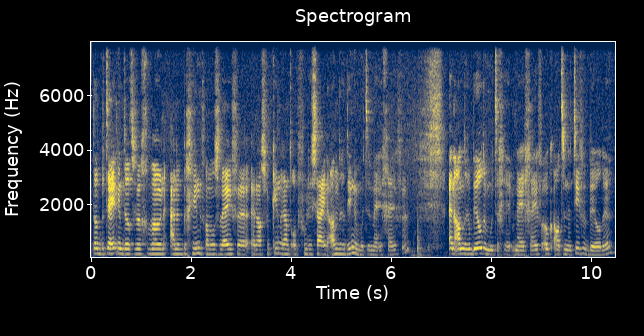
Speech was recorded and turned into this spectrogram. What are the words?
dat betekent dat we gewoon aan het begin van ons leven en als we kinderen aan het opvoeden zijn, andere dingen moeten meegeven. En andere beelden moeten ge- meegeven, ook alternatieve beelden.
